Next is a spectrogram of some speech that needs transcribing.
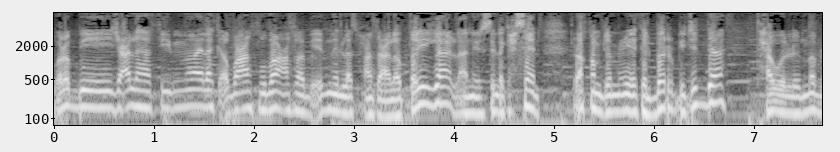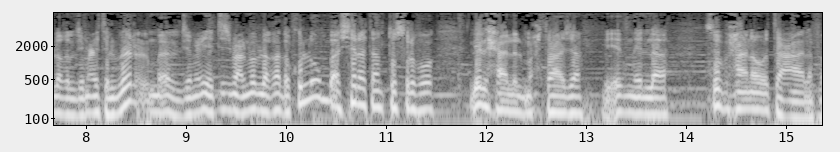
وربي يجعلها في مالك أضعاف مضاعفة بإذن الله سبحانه وتعالى. الطريقة الآن يرسل لك حسين رقم جمعية البر بجدة تحول المبلغ لجمعية البر الجمعية تجمع المبلغ هذا كله مباشرة تصرفه للحاله المحتاجة بإذن الله سبحانه وتعالى. ف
